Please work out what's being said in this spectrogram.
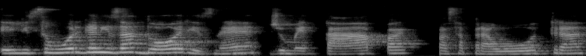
eles são organizadores, né? De uma etapa, passa para outra.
